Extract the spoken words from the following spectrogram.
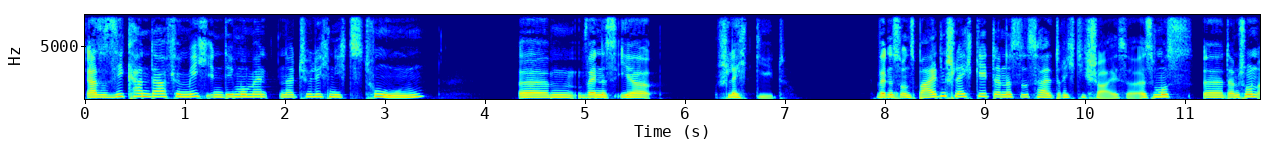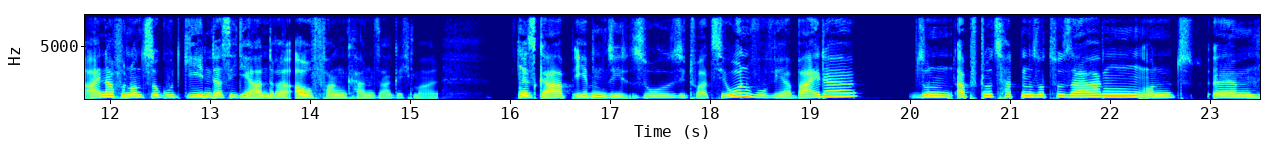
Also sie kann da für mich in dem Moment natürlich nichts tun, ähm, wenn es ihr schlecht geht. Wenn es uns beiden schlecht geht, dann ist es halt richtig scheiße. Es muss äh, dann schon einer von uns so gut gehen, dass sie die andere auffangen kann, sage ich mal. Es gab eben so Situationen, wo wir beide so einen Absturz hatten sozusagen und ähm,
